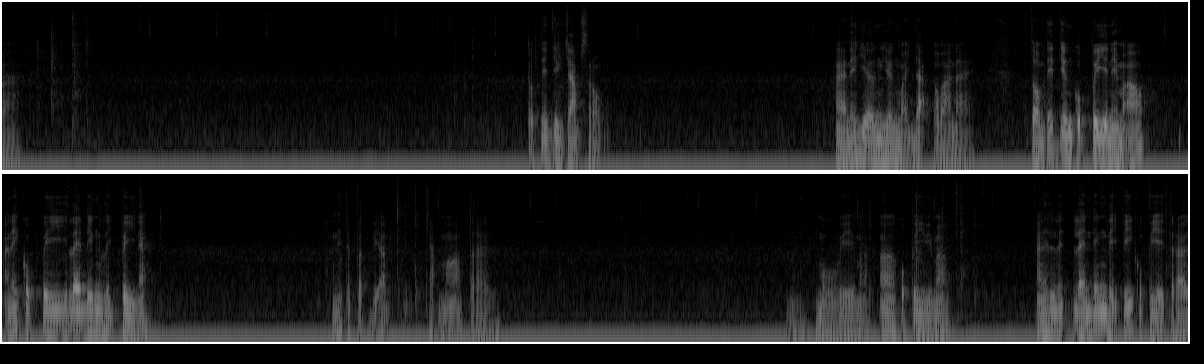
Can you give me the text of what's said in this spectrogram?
បាទតបទៀតយើងចាប់សរុបហើយនេះយើងយើងមិនដាក់ក៏បានដែរបន្តទៀតយើង copy អានេះមកអានេះ copy landing លេខ2ណាអានេះទៅពិតវាអត់ចាប់មកអត់ត្រូវ មកវាមកអឺ copy វាមកអានេះ landing លេខ2 copy ឲ្យត្រូវ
